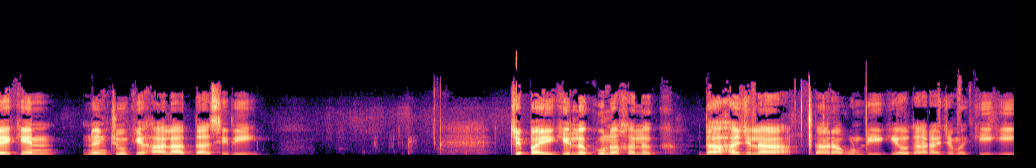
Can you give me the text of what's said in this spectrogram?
لیکن نن چونکه حالات داسې دي چې پای کې لکونه خلک دا حج لا دا را غونډي کې او دا را جمع کیږي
